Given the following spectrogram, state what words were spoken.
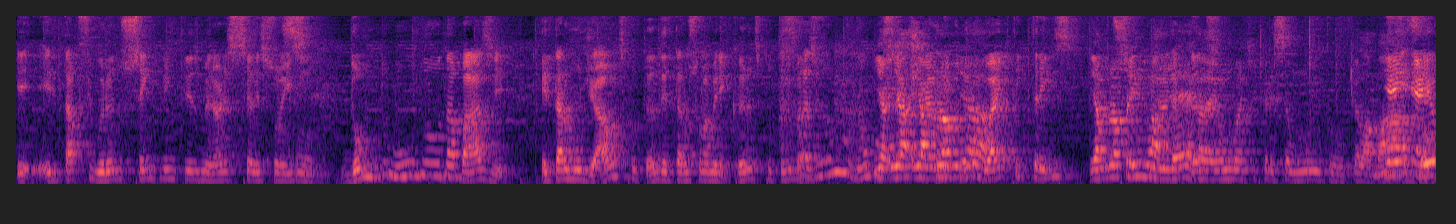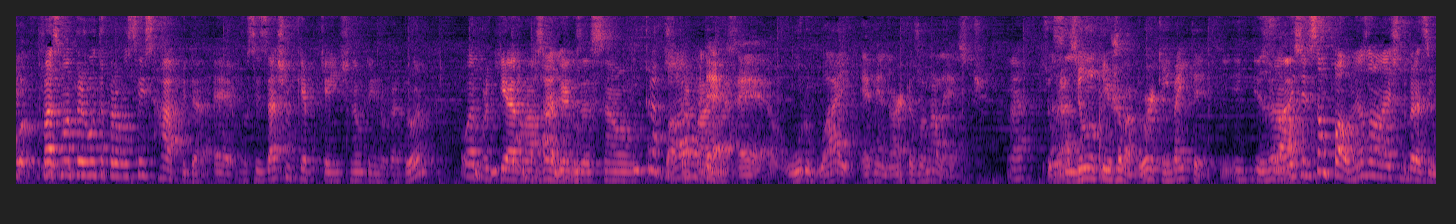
ele, ele tá figurando sempre entre as melhores seleções do, do mundo na base. Ele tá no Mundial disputando, ele tá no Sul-Americano disputando, e o Brasil não, não E a- consegue e a- e a própria- do Uruguai que tem três. E a própria 5 milhões de Inglaterra é uma que cresceu muito pela base. E aí, aí eu faço uma pergunta pra vocês rápida. É, vocês acham que é porque a gente não tem jogador? Ou é porque a nossa trabalho. organização Tem trabalho. É, é, o Uruguai é menor que a Zona Leste. É. Se o Brasil não tem jogador, quem vai ter? E, e Zona Leste de São Paulo, não é a Zona Leste do Brasil,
